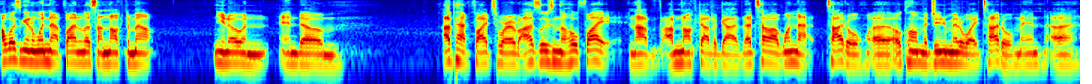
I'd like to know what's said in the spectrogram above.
I wasn't gonna win that fight unless I knocked him out. You know, and and um, I've had fights where I was losing the whole fight and I've I've knocked out a guy. That's how I won that title, uh, Oklahoma junior middleweight title. Man, uh,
